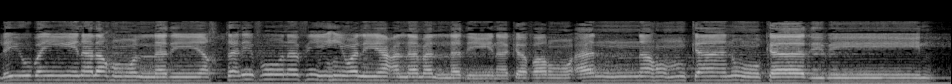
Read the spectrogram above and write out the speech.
ليبين لهم الذي يختلفون فيه وليعلم الذين كفروا أنهم كانوا كاذبين.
